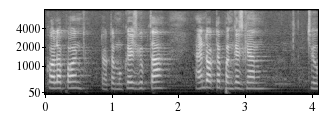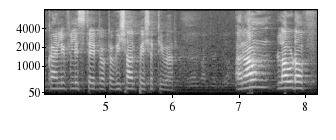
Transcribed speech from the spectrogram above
call upon Dr. Mukesh Gupta and Dr. Pankaj Gyan to kindly felicitate Dr. Vishal Peshattiwar. A round loud of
